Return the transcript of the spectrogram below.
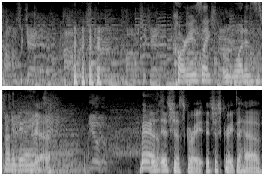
comes again. Howard Stern comes again. Cory's like, what is this brother doing? Yeah. Beautiful. It- it's just great. It's just great to have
